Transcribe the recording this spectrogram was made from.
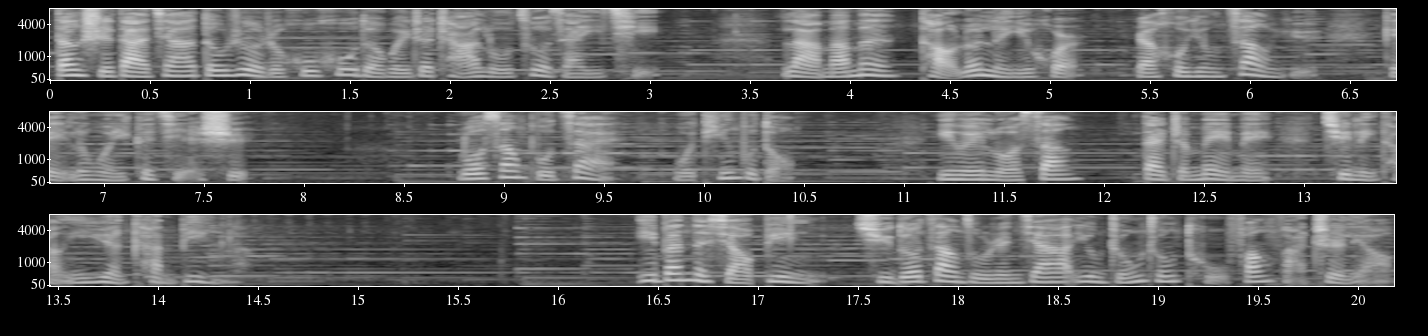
当时大家都热热乎乎地围着茶炉坐在一起，喇嘛们讨论了一会儿，然后用藏语给了我一个解释。罗桑不在，我听不懂，因为罗桑带着妹妹去礼堂医院看病了。一般的小病，许多藏族人家用种种土方法治疗，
